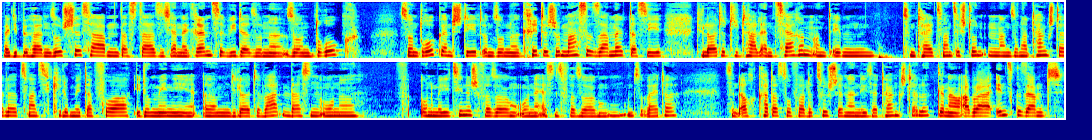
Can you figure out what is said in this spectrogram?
weil die Behörden so Schiss haben, dass da sich an der Grenze wieder so eine so ein Druck, so ein Druck entsteht und so eine kritische Masse sammelt, dass sie die Leute total entzerren und eben zum Teil 20 Stunden an so einer Tankstelle, 20 Kilometer vor Idomeni, ähm, die Leute warten lassen ohne ohne medizinische Versorgung, ohne Essensversorgung und so weiter. Das sind auch katastrophale Zustände an dieser Tankstelle. Genau, aber insgesamt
